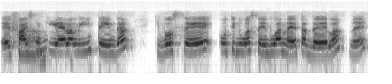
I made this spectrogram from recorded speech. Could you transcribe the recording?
é, faz uhum. com que ela ali entenda que você continua sendo a neta dela, né?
